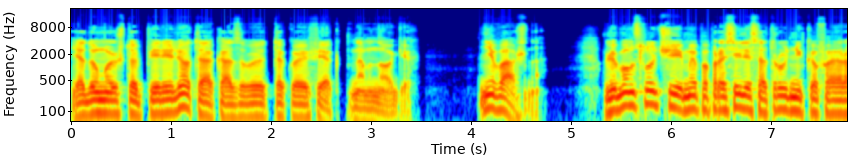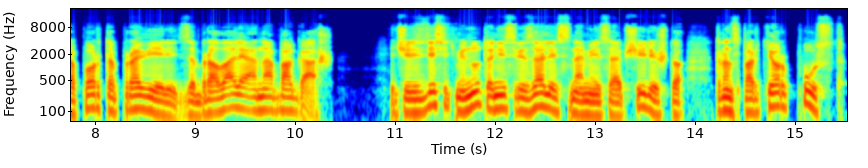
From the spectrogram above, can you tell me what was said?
«Я думаю, что перелеты оказывают такой эффект на многих. Неважно. В любом случае, мы попросили сотрудников аэропорта проверить, забрала ли она багаж. И через 10 минут они связались с нами и сообщили, что транспортер пуст.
